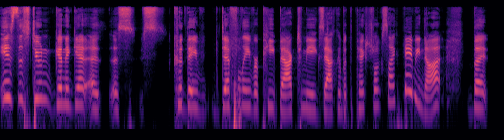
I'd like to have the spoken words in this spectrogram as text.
is the student going to get a, a, could they definitely repeat back to me exactly what the picture looks like? Maybe not, but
